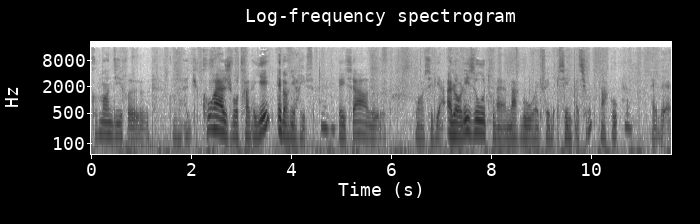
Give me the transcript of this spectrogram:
comment dire. euh, qu'on a du courage pour travailler, eh ben on y arrive. Et ça, euh, c'est bien. Alors les autres, ben, Margot, elle fait, c'est une passion, Margot. Elle, est-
